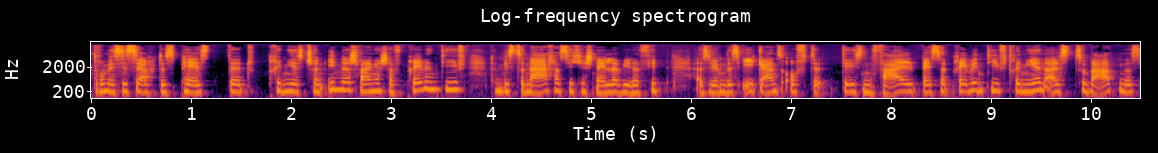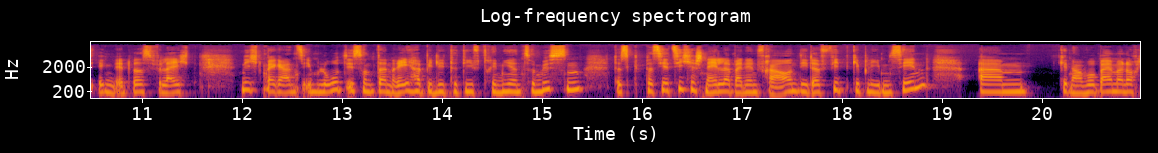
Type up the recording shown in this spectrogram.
Darum ist es ja auch das Beste, du trainierst schon in der Schwangerschaft präventiv, dann bist du nachher sicher schneller wieder fit. Also wir haben das eh ganz oft, diesen Fall besser präventiv trainieren, als zu warten, dass irgendetwas vielleicht nicht mehr ganz im Lot ist und dann rehabilitativ trainieren zu müssen. Das passiert sicher schneller bei den Frauen, die da fit geblieben sind. Ähm, Genau, wobei man noch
